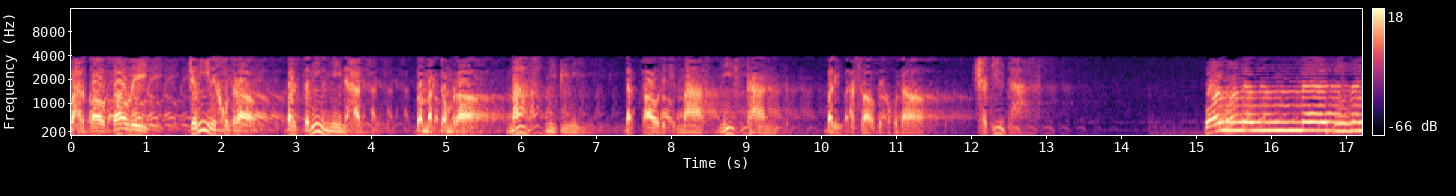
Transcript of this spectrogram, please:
و هر باردار جنین خود را بر زمین مینهد و مردم را مست می‌بینید. در حالی که مست نیستند ولی عذاب خدا شدید است. ومن الناس من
